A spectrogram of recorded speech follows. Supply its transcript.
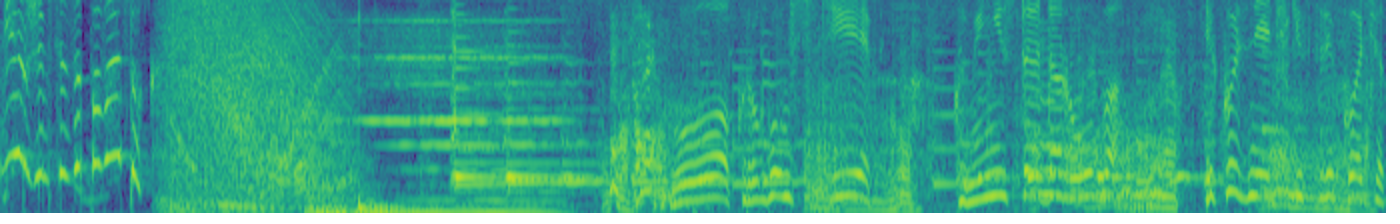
Держимся за поводок. О, кругом степь Каменистая дорога И кузнечики стрекочут.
